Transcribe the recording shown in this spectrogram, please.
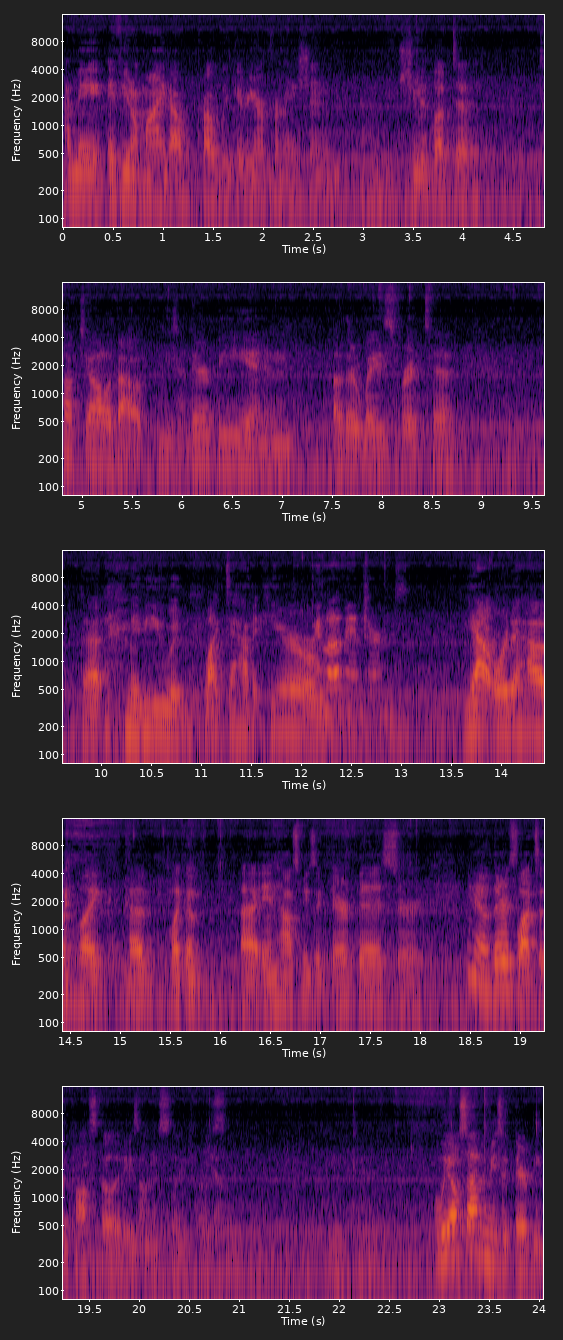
I may, if you don't mind, I'll probably give you your information. Um, she would love to talk to y'all about music therapy and other ways for it to that maybe you would like to have it here or We love interns. yeah, or to have like a like a, a in-house music therapist, or you know, there's lots of possibilities, honestly, for us. Yeah. We also have a music therapy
